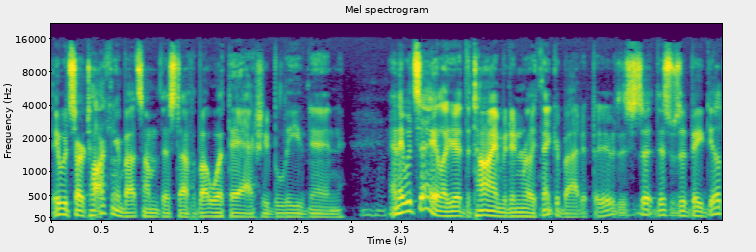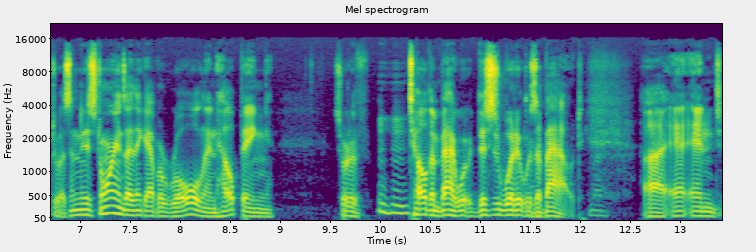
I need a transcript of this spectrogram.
they would start talking about some of this stuff about what they actually believed in. And they would say, like at the time, we didn't really think about it, but it was, a, this was a big deal to us. And historians, I think, have a role in helping sort of tell them back, what, this is what it was about. Uh, and, and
